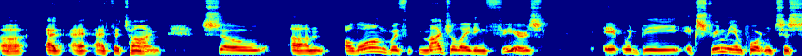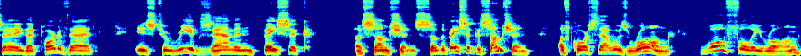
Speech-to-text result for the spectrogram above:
uh, at, at, at, the time. So, um, along with modulating fears, it would be extremely important to say that part of that is to re examine basic assumptions. So, the basic assumption, of course, that was wrong, woefully wrong,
